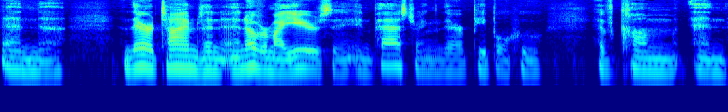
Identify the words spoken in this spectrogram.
And uh, there are times, and, and over my years in, in pastoring, there are people who have come and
